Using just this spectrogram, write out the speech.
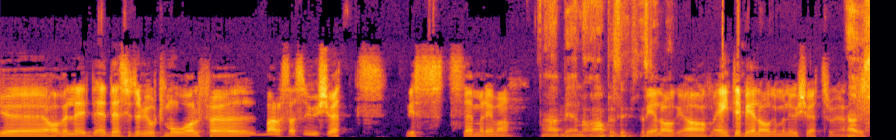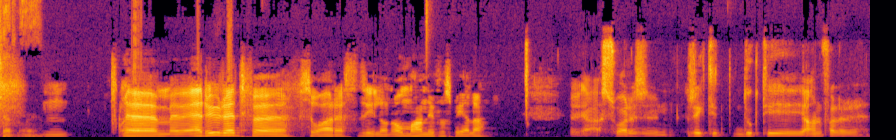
uh, har väl dessutom gjort mål för Barcas U21. Visst stämmer det va? Ja, B-lag, ja precis. B-lag, ja. Inte B-laget, men U21 tror jag. Ja, U21. Mm. Um, är du rädd för Suarez, Drillon, om han nu får spela? Ja, Suarez är en riktigt duktig anfallare,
